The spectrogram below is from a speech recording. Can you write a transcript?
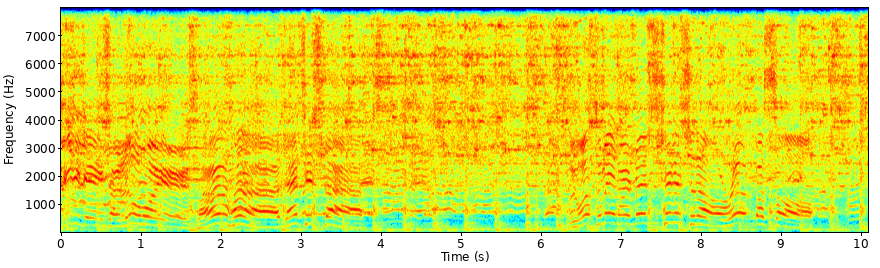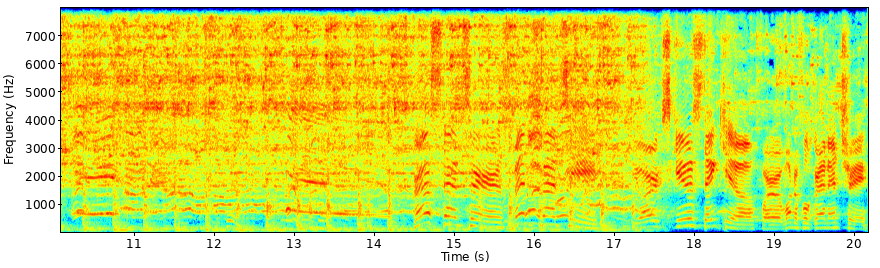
Treaty Days, our little warriors. Uh-huh, that's his staff. We welcome in our men's traditional round bustle. Grass dancers, men's fancy. You are excused. Thank you for a wonderful grand entry.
